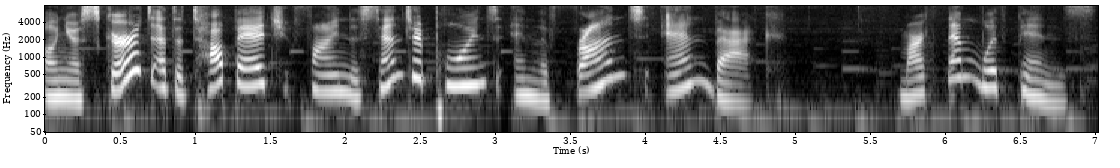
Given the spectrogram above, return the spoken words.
On your skirt at the top edge, find the center points in the front and back. Mark them with pins.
